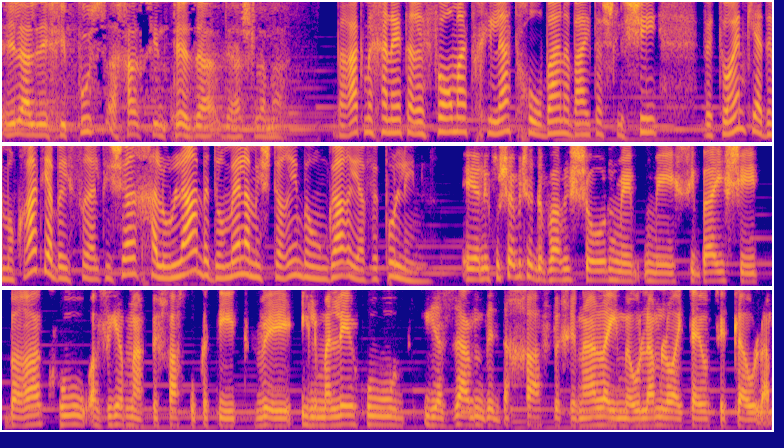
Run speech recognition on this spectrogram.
אלא על ידי חיפוש אחר סינתזה והשלמה. ברק מכנה את הרפורמה תחילת חורבן הבית השלישי, וטוען כי הדמוקרטיה בישראל תישאר חלולה בדומה למשטרים בהונגריה ופולין. אה, אני חושבת שדבר ראשון, מסיבה אישית, ברק הוא אבי המהפכה החוקתית, ואלמלא הוא יזם ודחף וכן הלאה, היא מעולם לא הייתה יוצאת לעולם.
